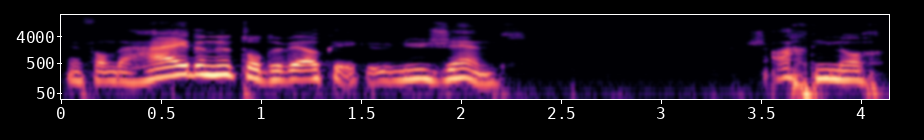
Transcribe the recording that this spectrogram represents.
en van de heidenen tot de welke ik u nu zend. Vers 18 nog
